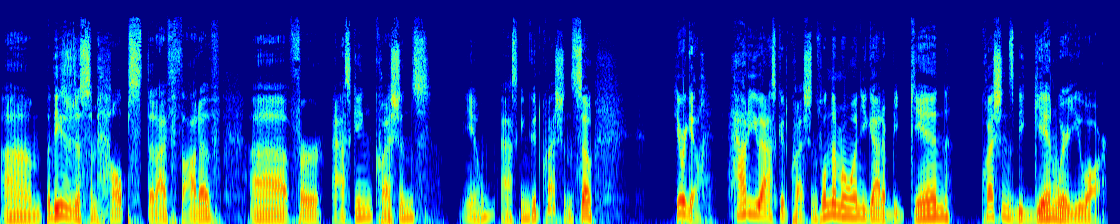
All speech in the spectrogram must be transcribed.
um, but these are just some helps that I've thought of uh, for asking questions. You know, asking good questions. So here we go. How do you ask good questions? Well, number one, you got to begin. Questions begin where you are.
